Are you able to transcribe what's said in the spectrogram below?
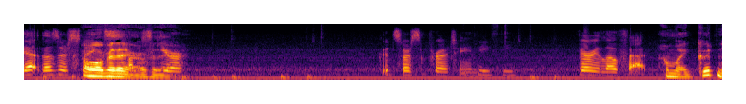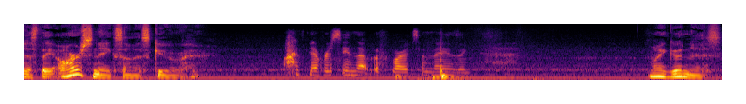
Yeah, those are snakes. Oh, over there, on a over there. Good source of protein. Tasty. Very low fat. Oh my goodness, they are snakes on a skewer. I've never seen that before. It's amazing. My goodness.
